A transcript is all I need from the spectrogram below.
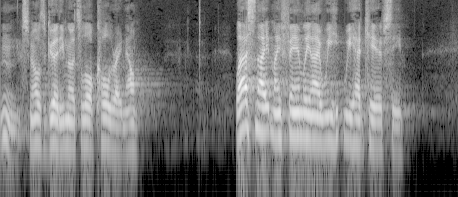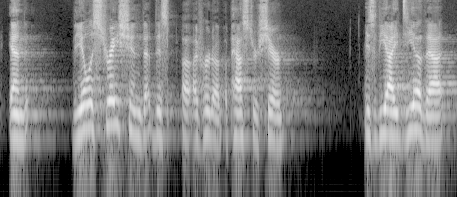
Mmm, smells good, even though it's a little cold right now. Last night, my family and I, we, we had KFC. And the illustration that this, uh, I've heard a, a pastor share is the idea that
